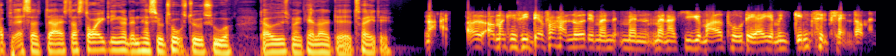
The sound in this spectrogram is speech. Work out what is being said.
Op, altså, der, der står ikke længere den her CO2-støvsuger derude, hvis man kalder et uh, 3D. Nej, og, og man kan sige, derfor har noget af det, man, man, man har kigget meget på, det er, jamen gentilplanter man.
